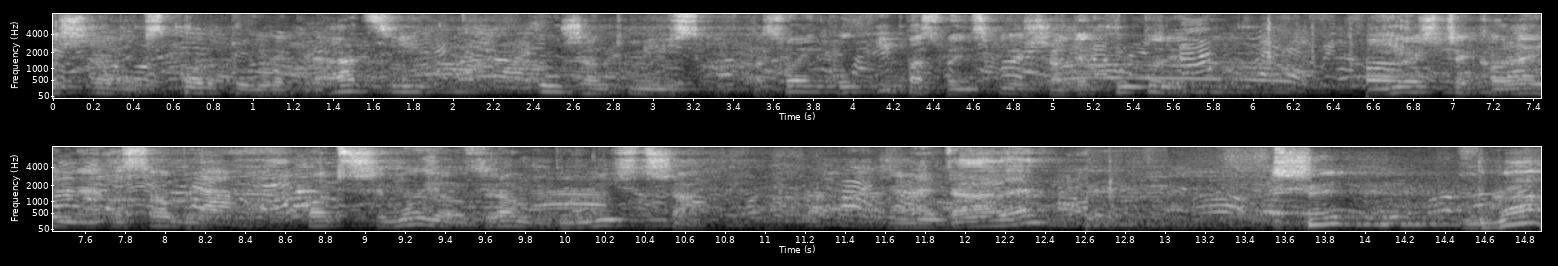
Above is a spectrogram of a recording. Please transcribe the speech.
Ośrodek Sportu i Rekreacji, Urząd Miejski w Pasłęku i Pasłęcki Ośrodek Kultury. Jeszcze kolejne osoby otrzymują z rąk burmistrza medale. Trzy, dwa,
